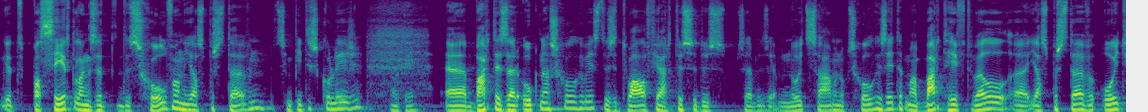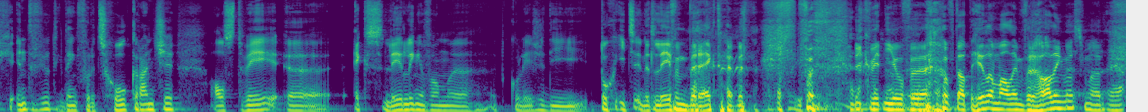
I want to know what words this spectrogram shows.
het passeert langs het, de school van Jasper Stuyven, het Sint-Pieters College. Eh, Bart is daar ook naar school geweest, dus twaalf jaar tussen. Dus ze hebben, ze hebben nooit samen op school gezeten. Maar Bart heeft wel eh, Jasper Stuyven ooit geïnterviewd, ik denk voor het schoolkrantje, als twee ex-leerlingen van het college die toch iets in het leven bereikt hebben. ik weet niet of, of dat helemaal in verhouding was, maar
